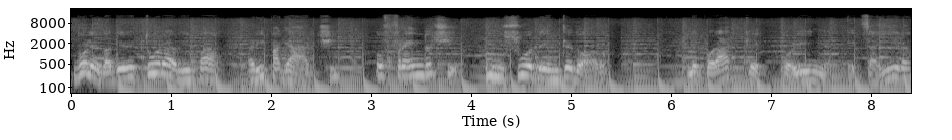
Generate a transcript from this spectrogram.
Voleva addirittura ripa- ripagarci offrendoci un suo dente d'oro. Le polacche, Pauline e Zaira,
